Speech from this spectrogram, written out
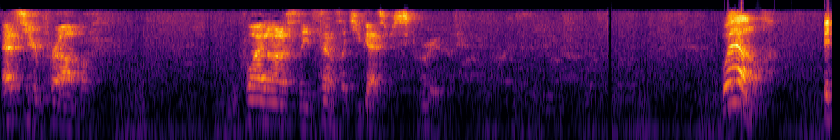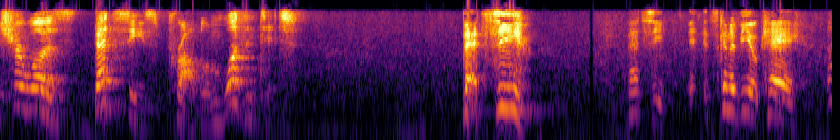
That's your problem. Quite honestly, it sounds like you guys are screwed. Well, it sure was Betsy's problem, wasn't it? Betsy! Betsy, it's gonna be okay. Uh,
